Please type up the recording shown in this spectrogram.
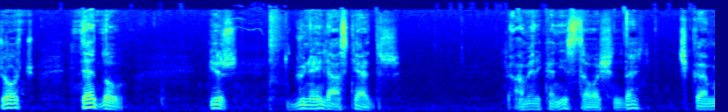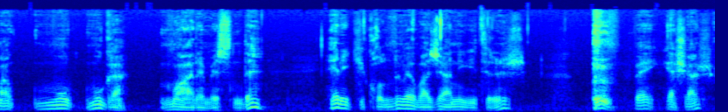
George Dedlow bir Güneyli askerdir. Amerikan İç Savaşı'nda Mu- Muga muharebesinde her iki kolunu ve bacağını yitirir ve yaşar.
